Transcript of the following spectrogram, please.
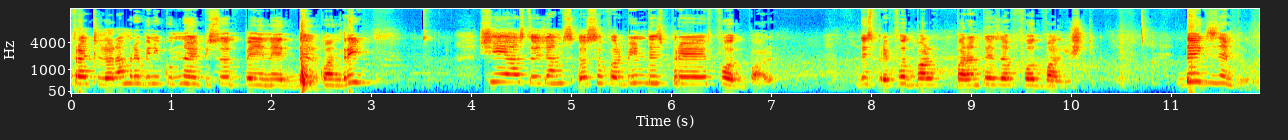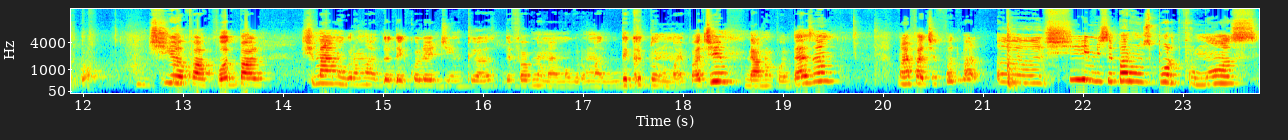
fraților, am revenit cu un nou episod pe Nedel cu Andrei. Și astăzi am, o să vorbim despre fotbal. Despre fotbal, paranteză, fotbaliști. De exemplu, și eu fac fotbal și mai am o grămadă de colegi în clasă, de fapt nu mai am o grămadă, decât unul mai face, dar nu contează, mai face fotbal uh, și mi se pare un sport frumos,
